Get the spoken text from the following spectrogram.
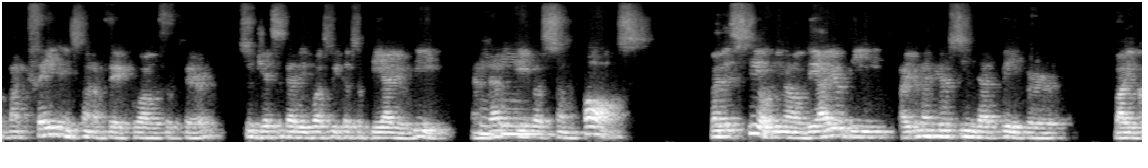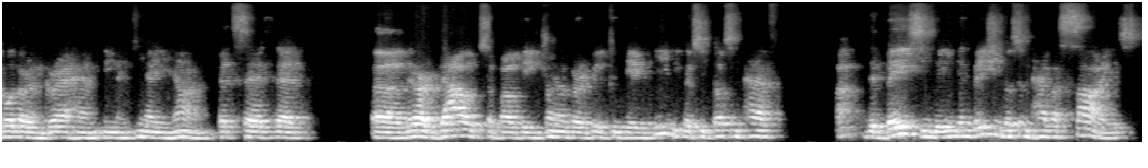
McPhaden is one of the co-authors there, suggested that it was because of the IOD, and that gave us some pause. But it's still, you know, the IOD, I don't know if you've seen that paper by Goddard and Graham in nineteen ninety-nine, that says that. Uh, there are doubts about the internal variability of the IOD because it doesn't have. Uh, the basin, the Indian basin doesn't have a size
